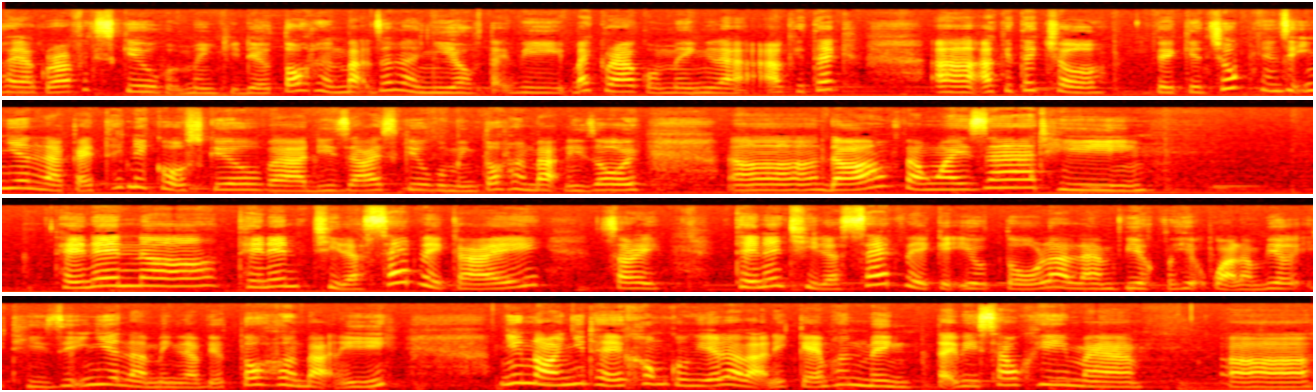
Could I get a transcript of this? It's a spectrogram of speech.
hay là graphic skill của mình thì đều tốt hơn bạn rất là nhiều. Tại vì background của mình là architect uh, architecture về kiến trúc. Nên dĩ nhiên là cái technical skill và design skill của mình tốt hơn bạn ấy rồi. Uh, đó và ngoài ra thì thế nên uh, thế nên chỉ là xét về cái sorry thế nên chỉ là xét về cái yếu tố là làm việc và hiệu quả làm việc ấy, thì dĩ nhiên là mình làm việc tốt hơn bạn ý. Nhưng nói như thế không có nghĩa là bạn ấy kém hơn mình. Tại vì sau khi mà uh,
